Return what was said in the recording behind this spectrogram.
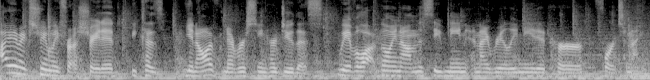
I am extremely frustrated because, you know, I've never seen her do this. We have a lot going on this evening, and I really needed her for tonight.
